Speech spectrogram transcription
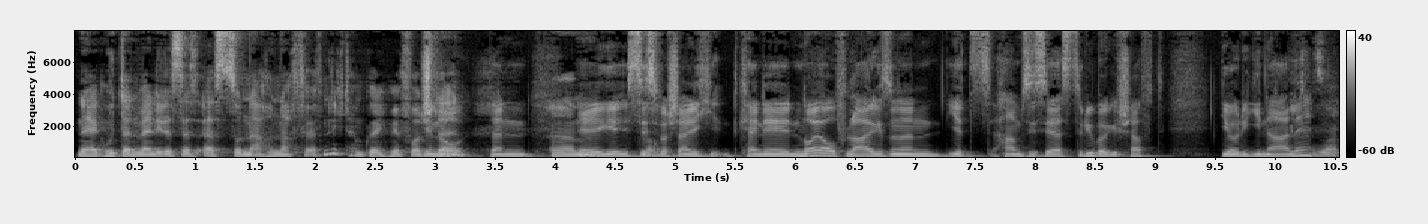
Naja gut, dann werden die das erst so nach und nach veröffentlicht haben, kann ich mir Genau, vorstellen. dann Ähm, äh, ist es ja. wahrscheinlich keine Neuauflage, sondern jetzt haben sie es erst drüber geschafft, die Originale. So.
